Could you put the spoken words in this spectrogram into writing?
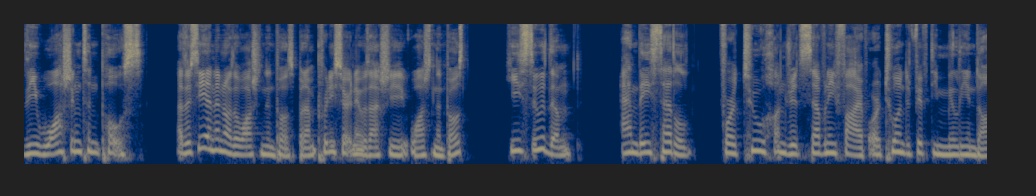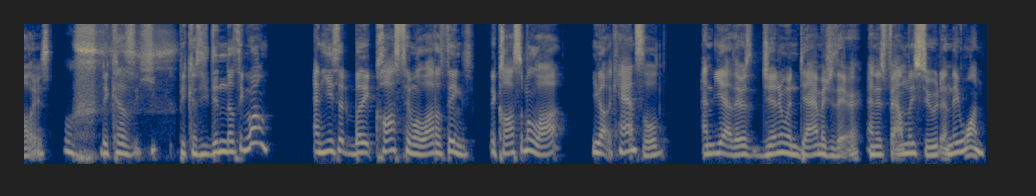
the Washington Post. Either CNN or the Washington Post, but I'm pretty certain it was actually Washington Post. He sued them and they settled for 275 or 250 million dollars because he, because he did nothing wrong. And he said, but it cost him a lot of things. It cost him a lot. He got canceled. And yeah, there's genuine damage there. And his family sued and they won.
